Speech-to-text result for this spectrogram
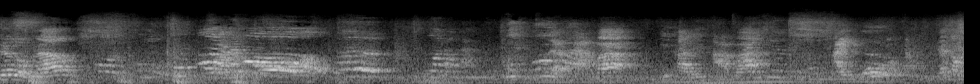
สรุปแล้วอยากถามว่าที่ทาริถามว่าใครโง่ก็ต้อง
